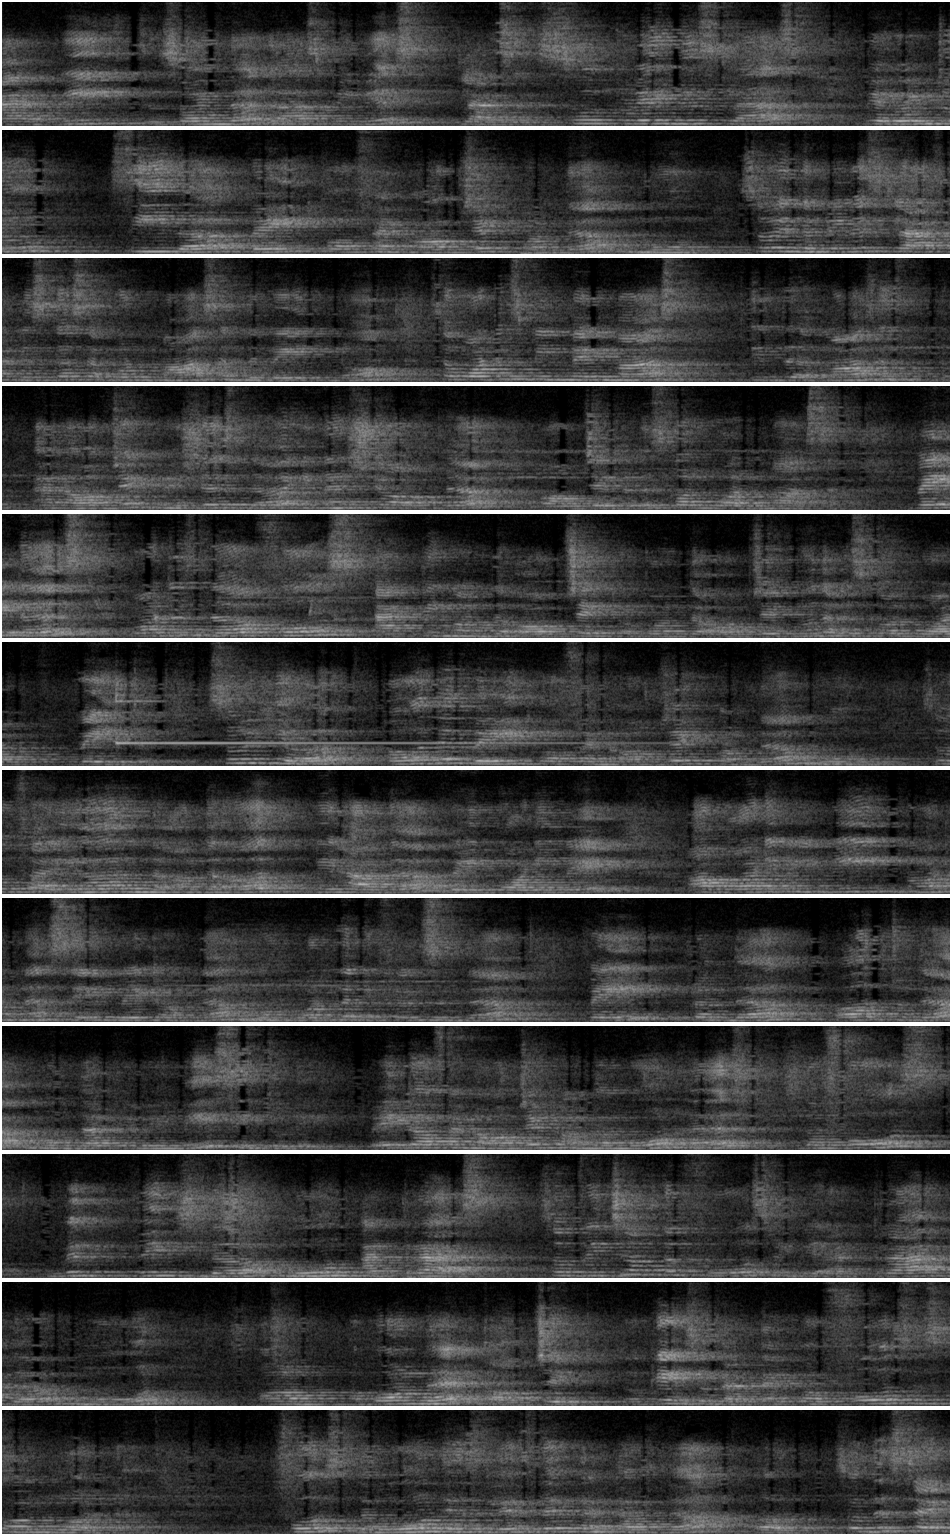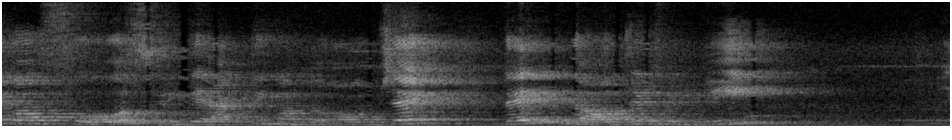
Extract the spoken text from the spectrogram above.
uh, we saw in the last previous classes. So today in this class, we are going to see the weight of an object on the moon. So in the previous class we discussed about mass and the weight, no? So what is mean by mass? If the mass is an object measures the inertia of the object. That is called what mass. Weight is what is the force acting on the object upon the object. No, that is called what weight. So here, how the weight of an object on the moon. So for here on the, on the earth, we have the weight, body weight our body will be not in the same weight on the moon. What is the difference weight from the earth to the moon that we will be see today. Weight of an object on the moon is the force with which the moon attracts. So which of the force will be attract the moon on upon that object. Okay, so that type of force is called what? Force the moon is less than that of the earth. So this type of force will be acting on the object. Then the object will be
